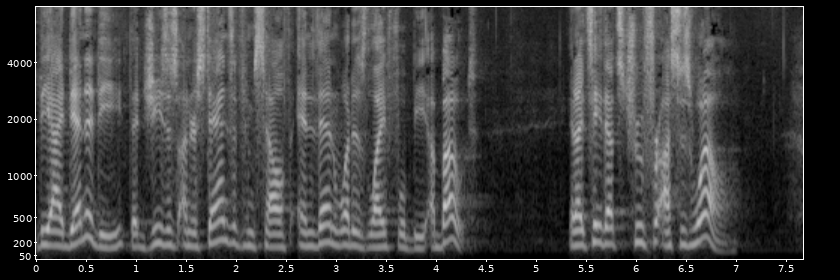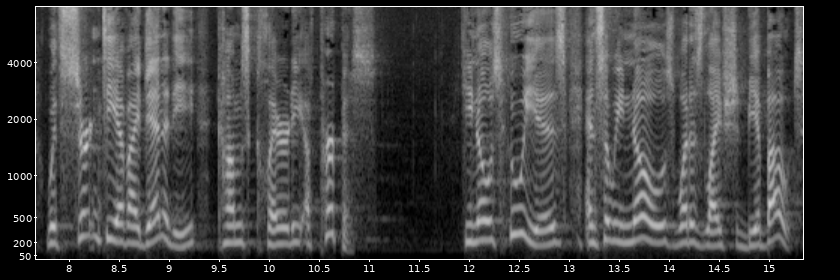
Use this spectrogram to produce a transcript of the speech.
the identity that Jesus understands of himself and then what his life will be about. And I'd say that's true for us as well. With certainty of identity comes clarity of purpose. He knows who he is, and so he knows what his life should be about.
